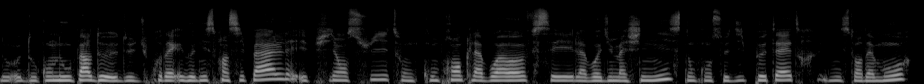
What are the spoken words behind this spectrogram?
Donc on nous parle de, du protagoniste principal et puis ensuite on comprend que la voix off c'est la voix du machiniste. Donc on se dit peut-être une histoire d'amour.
